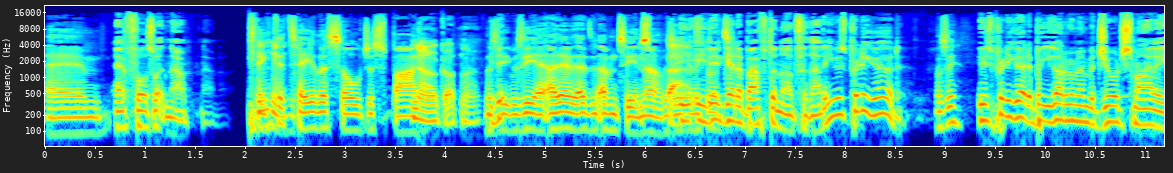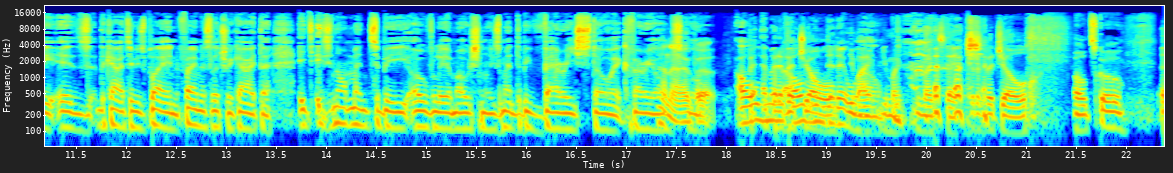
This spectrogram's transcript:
Yeah. Um, Air Force One? No, no, no. Tinker Tailor Soldier Spy. No, God, no. Was he? Was he? I, I haven't seen that. Was he, He, any he good? did get a BAFTA nod for that. He was pretty good. Was he? He was pretty good, but you got to remember George Smiley is the character he's playing, famous literary character. It, it's not meant to be overly emotional. He's meant to be very stoic, very old know, school. but A bit, Oldman, a bit of a Oldman Joel. did it you well. might. You might. You might say a bit of a Joel. Old school.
